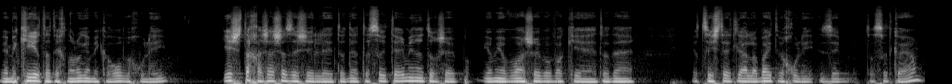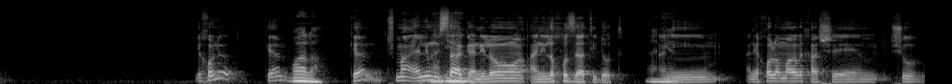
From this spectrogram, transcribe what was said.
ומכיר את הטכנולוגיה מקרוב וכולי, יש את החשש הזה של, אתה יודע, תסריט טרמינטור, שיום יבוא השואב אבק, אה, אתה יודע, ירצה להשתלט לי על הבית וכולי. זה תסריט קיים? יכול להיות, כן. וואלה. כן, תשמע, אין לי. מושג, אני לא, אני לא חוזה עתידות. אני, אני יכול לומר לך ששוב,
